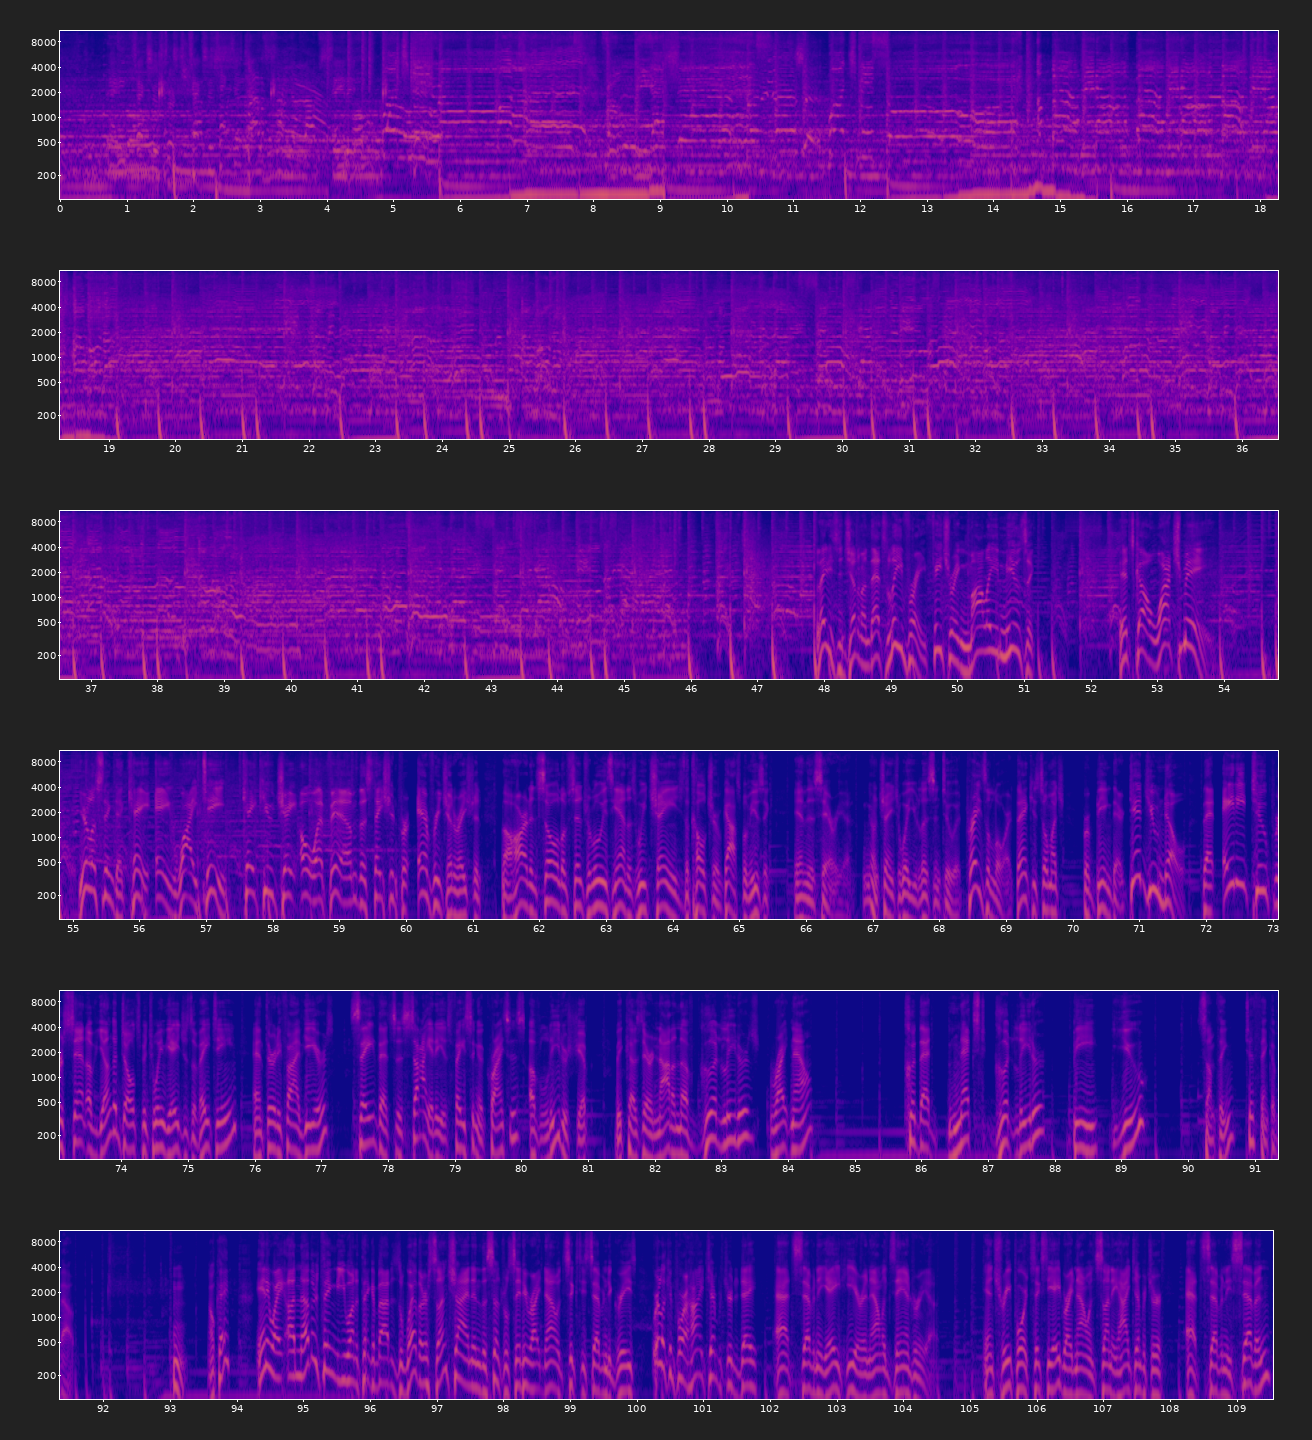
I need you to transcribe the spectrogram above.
Texas, Texas, California, Lob City. Watch me rise Ladies and gentlemen, that's Livre featuring Molly Music. It's called Watch Me. You're listening to K-A-Y-T, KQJO-FM, the station for every generation, the heart and soul of Central Louisiana as we change the culture of gospel music in this area. We're going to change the way you listen to it. Praise the Lord. Thank you so much for being there. Did you know that 82% of young adults between the ages of 18 and 35 years say that society is facing a crisis of leadership because there are not enough good leaders right now? Could that next good leader be you? Something to think about. Hmm. Okay. Anyway, another thing that you want to think about is the weather. Sunshine in the central city right now at 67 degrees. We're looking for a high temperature today at 78 here in Alexandria. In Shreveport, 68 right now and sunny. High temperature at 77.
